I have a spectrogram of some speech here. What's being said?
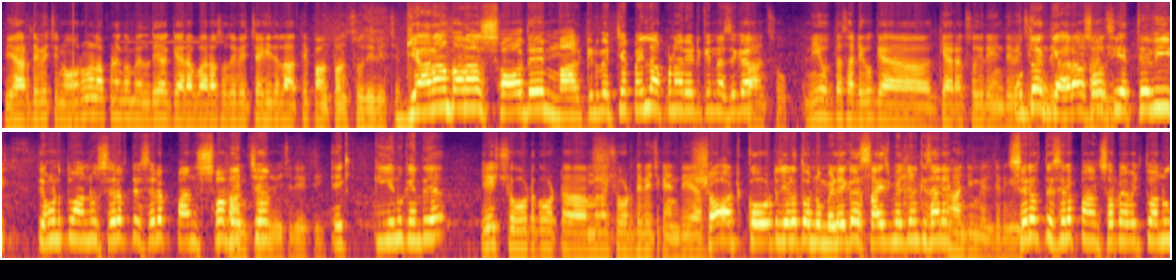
ਪਿਆਰ ਦੇ ਵਿੱਚ ਨਾਰਮਲ ਆਪਣੇ ਕੋਲ ਮਿਲਦੇ ਆ 11 1200 ਦੇ ਵਿੱਚ ਅਸੀਂ ਤਾਂ ਲਾਤੇ 5 500 ਦੇ ਵਿੱਚ। 11 1200 ਦੇ ਮਾਰਕੀਟ ਵਿੱਚ ਹੈ ਪਹਿਲਾਂ ਆਪਣਾ ਰੇਟ ਕਿੰਨਾ ਸੀਗਾ? 500 ਨਹੀਂ ਉਦਾਂ ਸਾਡੇ ਕੋਲ 1100 ਦੀ ਰੇਂਜ ਦੇ ਵਿੱਚ ਉਦਾਂ 1100 ਸੀ ਇੱਥੇ ਵੀ ਤੇ ਹੁਣ ਤੁਹਾਨੂੰ ਸਿਰਫ ਤੇ ਸਿਰਫ 500 ਵਿੱਚ 500 ਦੇ ਵਿੱਚ ਦੇਤੀ। ਇੱਕ ਕੀ ਇਹਨੂੰ ਕਹਿੰਦੇ ਆ? ਇਹ ਸ਼ਾਰਟ ਕੋਟ ਮਤਲਬ ਸ਼ਾਰਟ ਦੇ ਵਿੱਚ ਕਹਿੰਦੇ ਆ। ਸ਼ਾਰਟ ਕੋਟ ਜਿਹੜਾ ਤੁਹਾਨੂੰ ਮਿਲੇਗਾ ਸਾਈਜ਼ ਮਿਲ ਜਾਣਗੇ ਸਾਰੇ? ਹਾਂਜੀ ਮਿਲ ਜਾਣਗੇ ਸਿਰਫ ਤੇ ਸਿਰਫ 500 ਰੁਪਏ ਵਿੱਚ ਤੁਹਾਨੂੰ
